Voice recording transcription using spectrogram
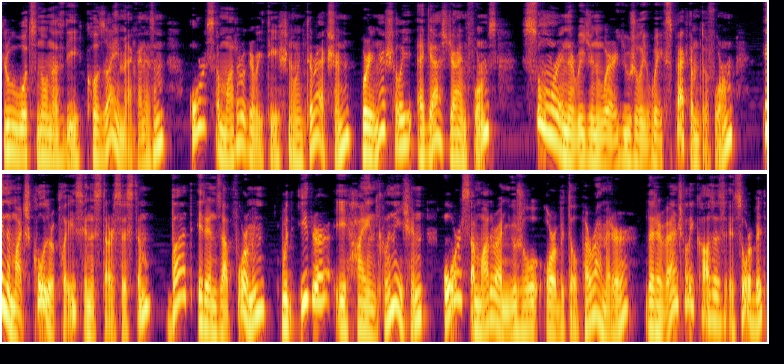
through what's known as the Kozai mechanism or some other gravitational interaction where initially a gas giant forms somewhere in a region where usually we expect them to form in a much colder place in the star system, but it ends up forming with either a high inclination or some other unusual orbital parameter that eventually causes its orbit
